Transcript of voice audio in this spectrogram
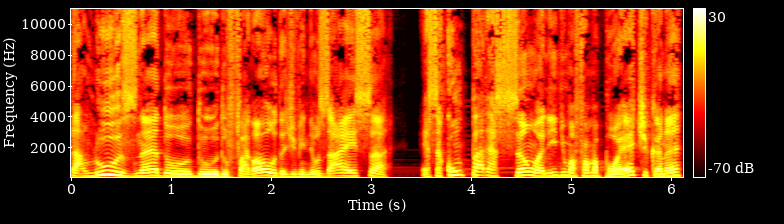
da luz, né? Do, do, do farol da divina. Usar essa, essa comparação ali de uma forma poética, né?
